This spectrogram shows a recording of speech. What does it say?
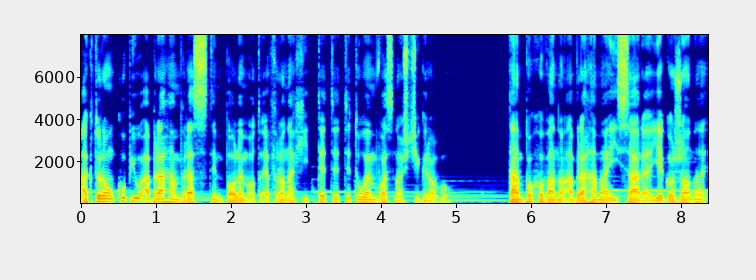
a którą kupił Abraham wraz z tym polem od Efrona Hittyty tytułem własności grobu. Tam pochowano Abrahama i Sarę, jego żonę,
